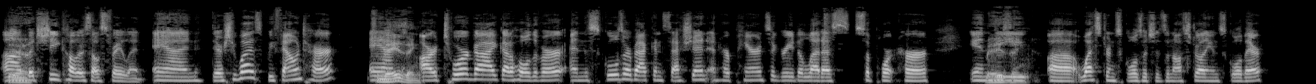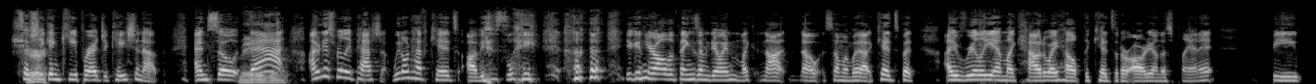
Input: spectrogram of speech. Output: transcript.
Um, Yeah. but she called herself Srey Lynn. And there she was. We found her. It's and amazing. our tour guide got a hold of her and the schools are back in session and her parents agreed to let us support her in Amazing. the uh, Western schools, which is an Australian school there Sure. so she can keep her education up. And so Amazing. that I'm just really passionate. We don't have kids, obviously. you can hear all the things I'm doing, I'm like not no someone without kids, but I really am like, how do I help the kids that are already on this planet be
